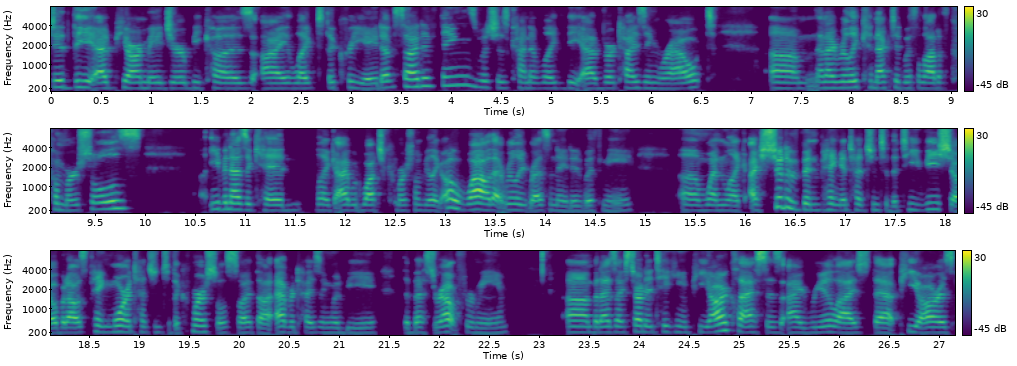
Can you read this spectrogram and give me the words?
did the ad PR major because I liked the creative side of things, which is kind of like the advertising route. Um, and I really connected with a lot of commercials. Even as a kid, like I would watch a commercial and be like, oh, wow, that really resonated with me. Um, when like I should have been paying attention to the TV show, but I was paying more attention to the commercials. So I thought advertising would be the best route for me. Um, but as I started taking PR classes, I realized that PR is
